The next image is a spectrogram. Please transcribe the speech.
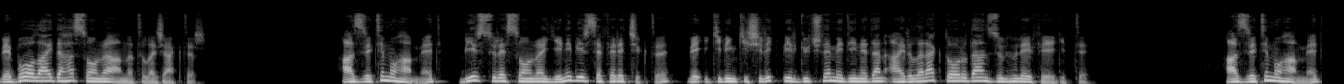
ve bu olay daha sonra anlatılacaktır. Hazreti Muhammed, bir süre sonra yeni bir sefere çıktı ve 2000 kişilik bir güçle Medine'den ayrılarak doğrudan Zülhüleyfe'ye gitti. Hazreti Muhammed,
